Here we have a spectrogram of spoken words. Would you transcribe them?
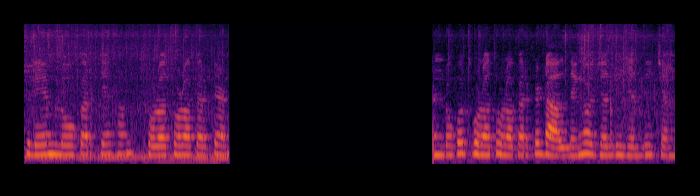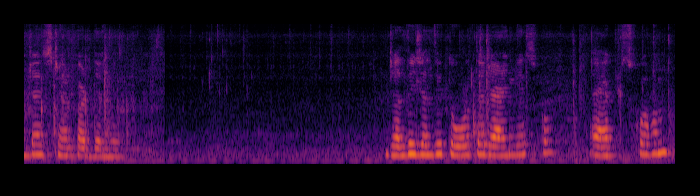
फ्लेम लो करके हम थोड़ा थोड़ा करके अंडों को थोड़ा थोड़ा करके डाल देंगे और जल्दी जल्दी चमचा स्टर कर देंगे। जल्दी जल्दी तोड़ते जाएँगे इसको। एग्स को हम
